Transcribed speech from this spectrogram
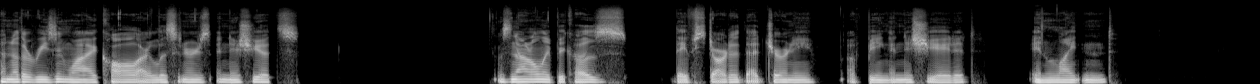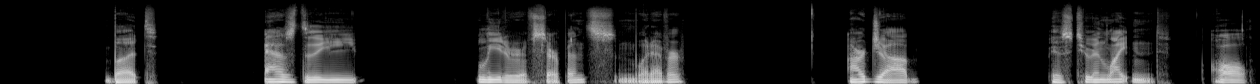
another reason why I call our listeners initiates is not only because they've started that journey of being initiated, enlightened, but as the leader of serpents and whatever, our job is to enlighten all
